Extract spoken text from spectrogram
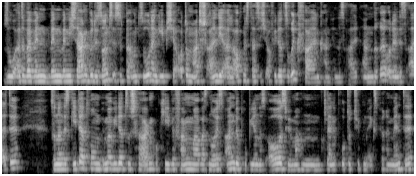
So, also weil wenn, wenn, wenn ich sagen würde, sonst ist es bei uns so, dann gebe ich ja automatisch allen die Erlaubnis, dass ich auch wieder zurückfallen kann in das andere oder in das Alte. Sondern es geht darum, immer wieder zu sagen, okay, wir fangen mal was Neues an, wir probieren das aus, wir machen kleine Prototypen, Experimente,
